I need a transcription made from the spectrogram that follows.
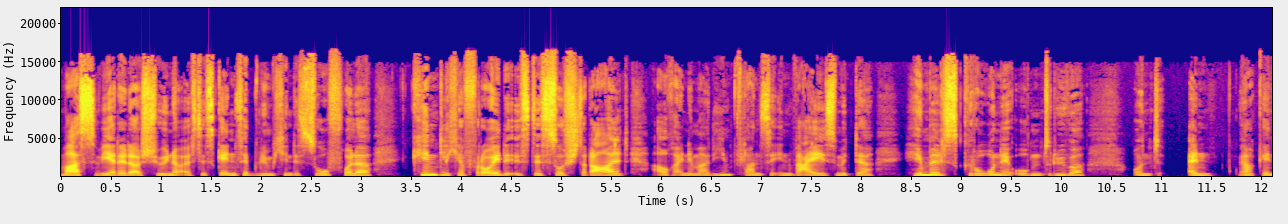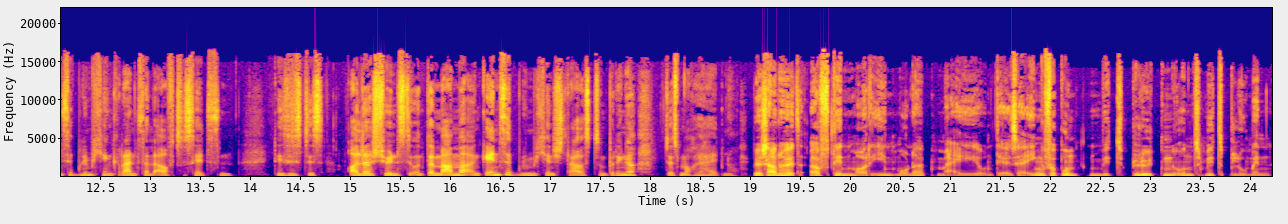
was wäre da schöner als das Gänseblümchen, das so voller kindlicher Freude ist, das so strahlt, auch eine Marienpflanze in Weiß mit der Himmelskrone oben drüber und ein ja, Gänseblümchenkranz aufzusetzen. Das ist das Allerschönste. Und der Mama einen Gänseblümchenstrauß zu bringen, das mache ich heute noch. Wir schauen heute auf den Marienmonat Mai und der ist ja eng verbunden mit Blüten und mit Blumen.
